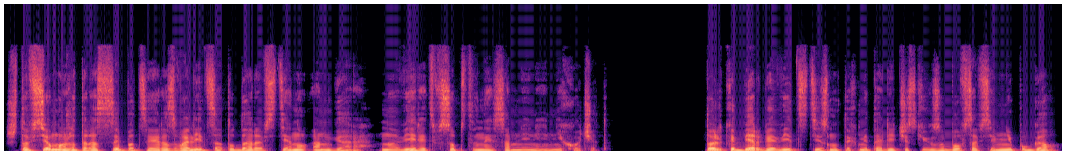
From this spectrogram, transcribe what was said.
что все может рассыпаться и развалиться от удара в стену ангара, но верить в собственные сомнения не хочет. Только Берга вид стиснутых металлических зубов совсем не пугал,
